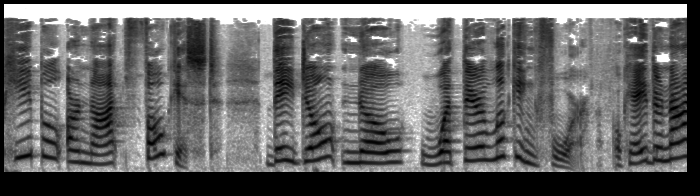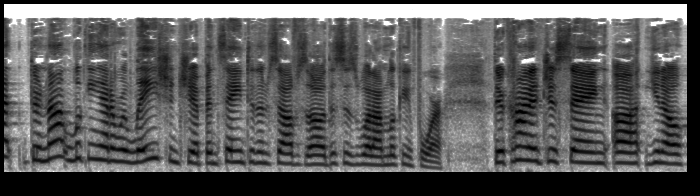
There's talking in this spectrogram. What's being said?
people are not focused. They don't know what they're looking for. Okay? They're not they're not looking at a relationship and saying to themselves, "Oh, this is what I'm looking for." They're kind of just saying, "Uh, you know,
